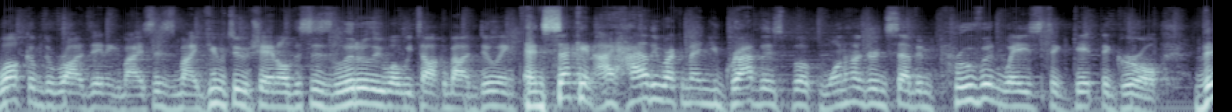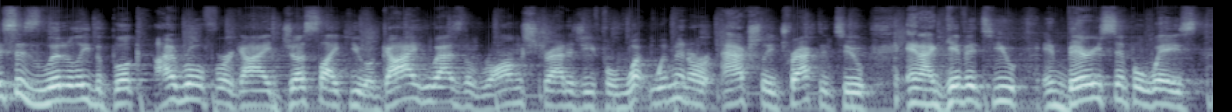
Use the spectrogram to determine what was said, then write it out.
welcome to Raw Dating Advice. This is my YouTube channel. This is literally what we talk about doing. And second, I highly recommend you grab this book, 107 Proven Ways to Get the Girl. This is literally the book I wrote for a guy just like you, a guy who has the wrong strategy for what women are actually attracted to. And I give it to you in very simple ways.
